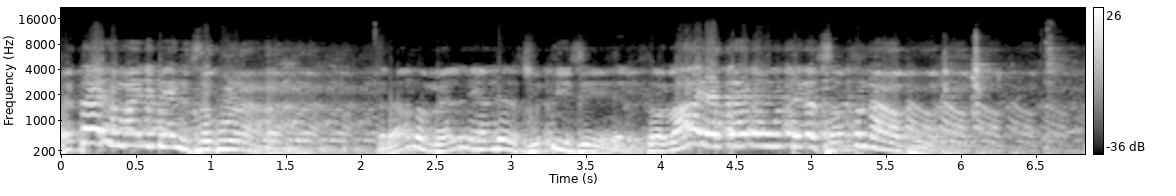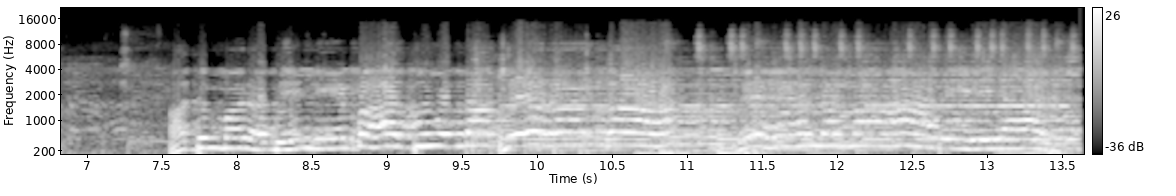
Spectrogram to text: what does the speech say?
અત્યારે મારી બેન સગુણા. રામ મહેલ અંદર સૂતી છે. તો લાય અત્યારે હું તને સપના આપું. અદ મારા બેને બાજુ ના ફેરંગા મારે યાર.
